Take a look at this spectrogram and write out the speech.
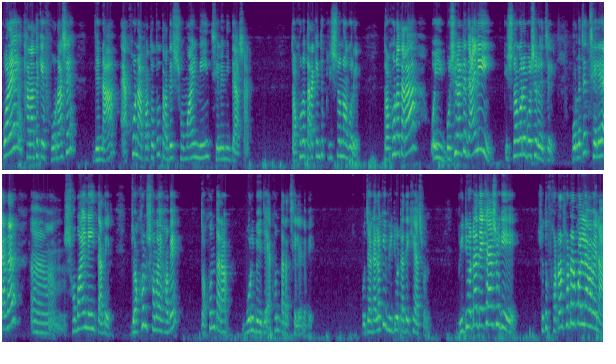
পরে থানা থেকে ফোন আসে যে, না, এখন আপাতত তাদের সময় নেই ছেলে নিতে আসার। তখনও তারা কিন্তু কৃষ্ণনগরে। তখনও তারা ওই বসিরহাটে যায়নি, কৃষ্ণনগরে বসে রয়েছে। বলেছে ছেলে আনার সময় নেই তাদের। যখন সময় হবে, তখন তারা বলবে যে, এখন তারা ছেলে নেবে। বোঝা গেল কি? ভিডিওটা দেখে আসুন। ভিডিওটা দেখে আসো গিয়ে। শুধু ফটর ফটর করলে হবে না।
